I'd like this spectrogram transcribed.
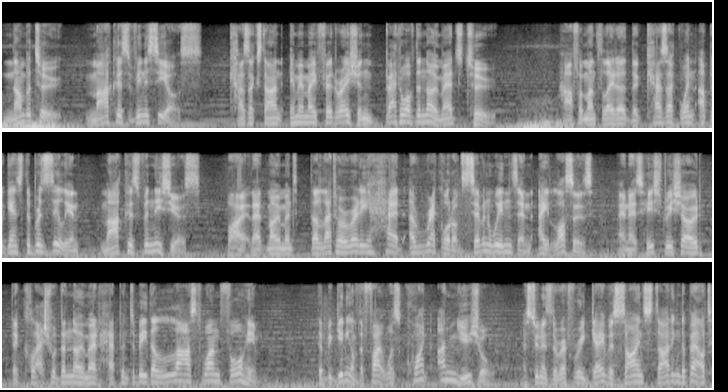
Number 2. Marcus Vinicius Kazakhstan MMA Federation Battle of the Nomads 2 Half a month later, the Kazakh went up against the Brazilian Marcus Vinicius. By that moment, the latter already had a record of 7 wins and 8 losses, and as history showed, the clash with the Nomad happened to be the last one for him. The beginning of the fight was quite unusual. As soon as the referee gave a sign starting the bout,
